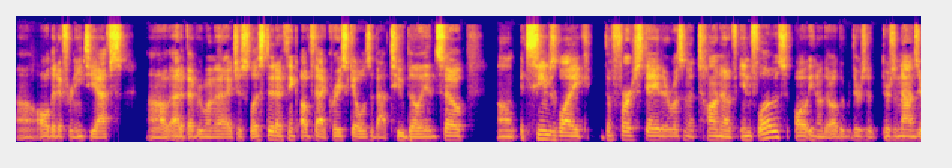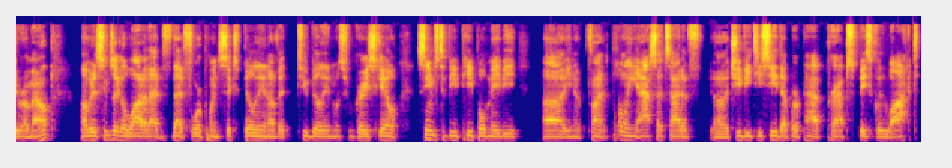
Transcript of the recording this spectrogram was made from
uh, all the different ETFs uh, out of everyone that I just listed. I think of that grayscale was about two billion. So um, it seems like the first day there wasn't a ton of inflows. All you know, there other, there's a there's a non-zero amount, uh, but it seems like a lot of that that 4.6 billion of it, two billion was from grayscale. Seems to be people maybe uh, you know pulling assets out of uh, GBTC that were perhaps, perhaps basically locked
